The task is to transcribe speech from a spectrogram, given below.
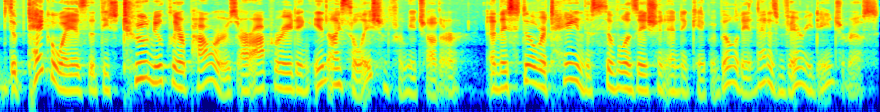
the takeaway is that these two nuclear powers are operating in isolation from each other and they still retain the civilization ending capability, and that is very dangerous.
